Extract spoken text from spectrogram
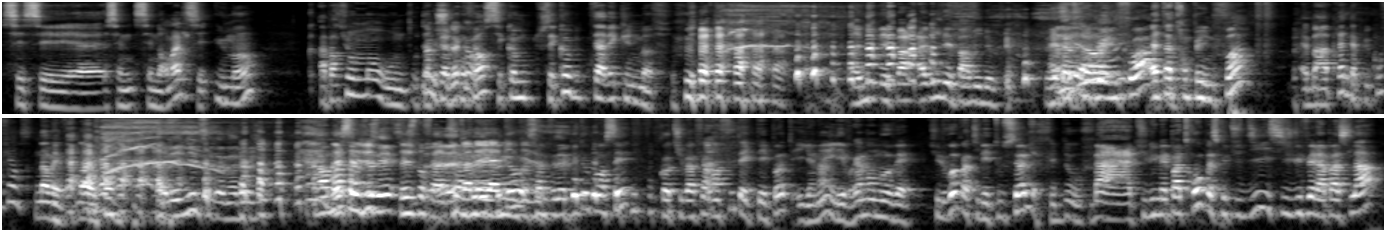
C'est euh, c'est normal, c'est humain. À partir du moment où, où tu mais as je suis la confiance, c'est comme c'est comme t'es avec une meuf. Amine est, par... Amine est parmi nous. Elle t'a trompé une fois. Elle t'a trompé une fois, et ben après t'as plus confiance. Non mais, non, mais Elle est nulle cette analogie. Non, moi, Ouais, ça c'est me juste, faisait- c'est juste pour faire un petit Ça clin me, d'œil faisait à Amine. plutôt, ça me faisait plutôt penser quand tu vas faire un foot avec tes potes et il y en a un, il est vraiment mauvais. Tu le vois quand il est tout seul. Tu flippes de ouf. Bah, tu lui mets pas trop parce que tu te dis si je lui fais la passe là,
